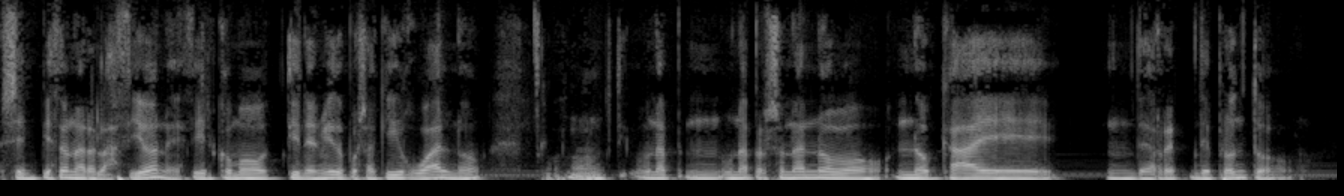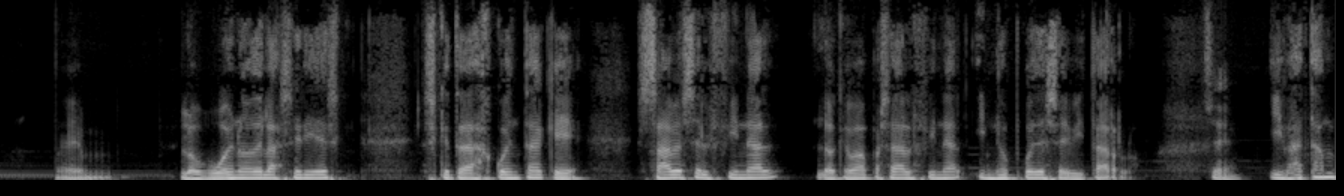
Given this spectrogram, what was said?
se empieza una relación, es decir, cómo tienes miedo, pues aquí igual, ¿no? Una, una persona no, no cae de, de pronto. Eh, lo bueno de la serie es, es que te das cuenta que sabes el final, lo que va a pasar al final, y no puedes evitarlo Sí. y va tan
